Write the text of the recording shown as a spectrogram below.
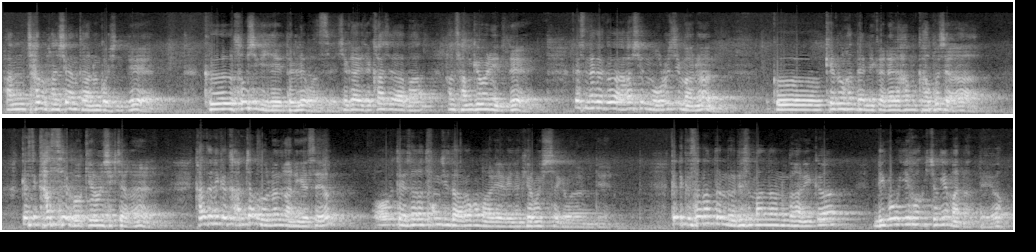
한 차로 한 시간 가는 곳인데 그 소식이 이제 들려왔어요. 제가 이제 가서 아마 한 3개월인데 그래서 내가 그 아가씨는 모르지만은 그 결혼한다니까 내가 한번 가보자. 그래서 갔어요 그 결혼식장을. 가더니까 깜짝 놀란 거 아니겠어요? 어 대사가 하고 말이야 그냥 결혼식장에 왔는데. 근데 그 사람들은 어디서 만나는 거 하니까 미국 유학 중에 만났대요.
